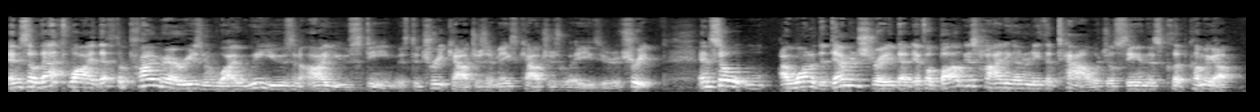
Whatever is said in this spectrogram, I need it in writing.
And so that's why, that's the primary reason why we use and I use steam, is to treat couches. It makes couches way easier to treat. And so I wanted to demonstrate that if a bug is hiding underneath a towel, which you'll see in this clip coming up,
